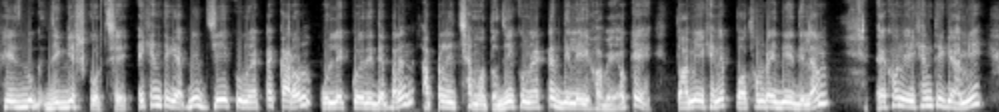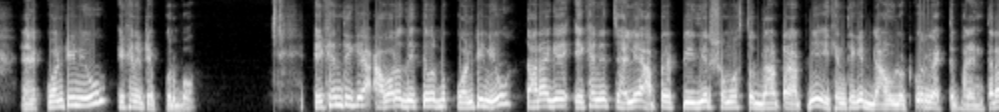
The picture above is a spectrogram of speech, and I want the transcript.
ফেসবুক জিজ্ঞেস করছে। এখান থেকে আপনি যে কোনো একটা কারণ উল্লেখ করে দিতে পারেন, আপনার ইচ্ছা মতো। যে কোনো একটা দিলেই হবে, ওকে? তো আমি এখানে প্রথমটাই দিয়ে দিলাম। এখন এখান থেকে আমি কন্টিনিউ এখানে টেপ করব। এখান থেকে আবারও দেখতে পারব কন্টিনিউ তার আগে এখানে চাইলে আপনার পেজের সমস্ত ডাটা আপনি এখান থেকে ডাউনলোড করে রাখতে পারেন। তারা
